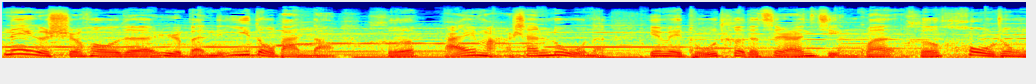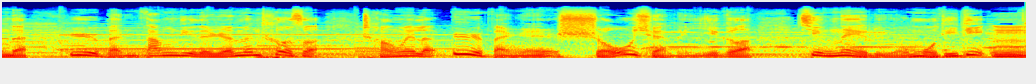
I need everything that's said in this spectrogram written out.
那个时候的日本的伊豆半岛和白马山路呢，因为独特的自然景观和厚重的日本当地的人文特色，成为了日本人首选的一个境内旅游目的地。嗯，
